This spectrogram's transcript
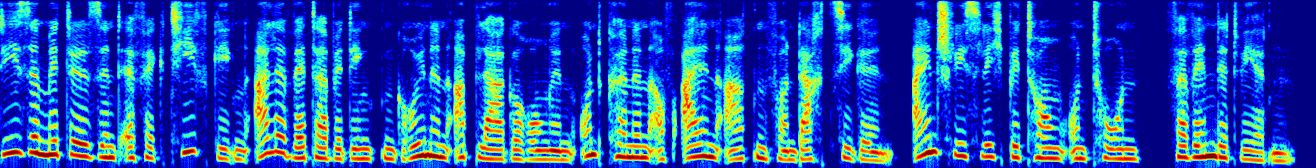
Diese Mittel sind effektiv gegen alle wetterbedingten grünen Ablagerungen und können auf allen Arten von Dachziegeln, einschließlich Beton und Ton, verwendet werden.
